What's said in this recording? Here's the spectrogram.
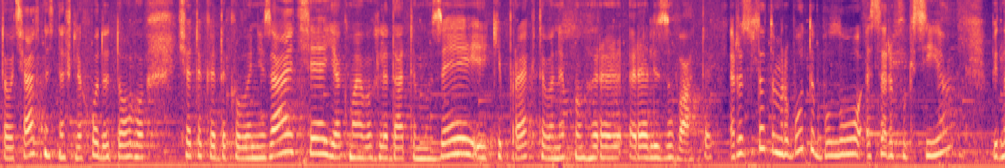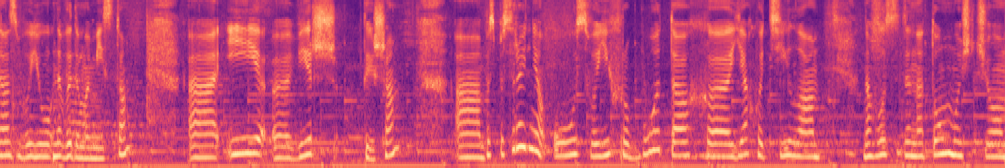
та учасниць на шляху до того, що таке деколонізація, як має виглядати музей, і які проекти вони могли реалізувати. Результатом роботи було есе-рефлексія під назвою Невидиме місто е, і е, вірш. Тиша Е, безпосередньо у своїх роботах я хотіла наголосити на тому, що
